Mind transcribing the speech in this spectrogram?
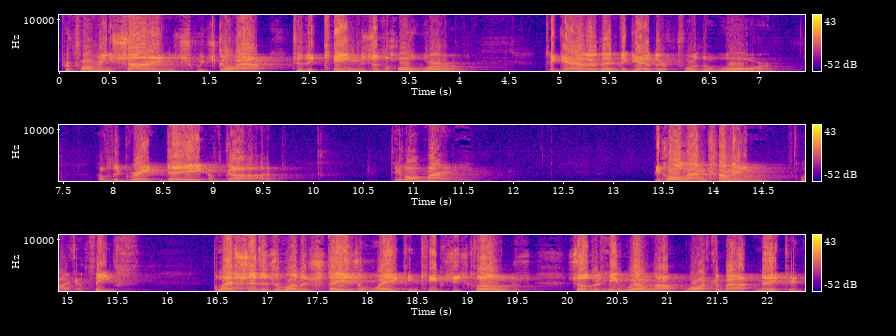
performing signs which go out to the kings of the whole world to gather them together for the war of the great day of God, the Almighty. Behold, I'm coming like a thief. Blessed is the one who stays awake and keeps his clothes, so that he will not walk about naked,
